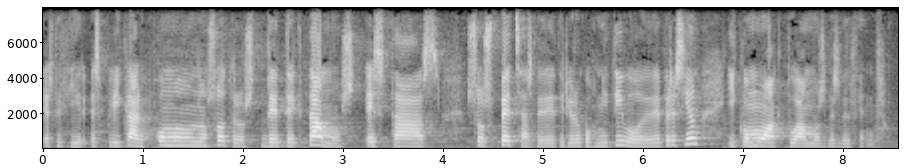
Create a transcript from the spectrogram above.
es decir, explicar cómo nosotros detectamos estas sospechas de deterioro cognitivo o de depresión y cómo actuamos desde el centro.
